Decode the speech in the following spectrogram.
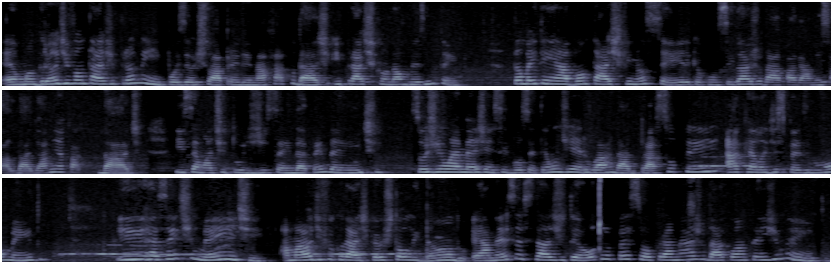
é uma grande vantagem para mim, pois eu estou aprendendo na faculdade e praticando ao mesmo tempo. Também tem a vantagem financeira, que eu consigo ajudar a pagar a mensalidade da minha faculdade. Isso é uma atitude de ser independente. Surgiu uma emergência e você tem um dinheiro guardado para suprir aquela despesa no momento. E recentemente, a maior dificuldade que eu estou lidando é a necessidade de ter outra pessoa para me ajudar com o atendimento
